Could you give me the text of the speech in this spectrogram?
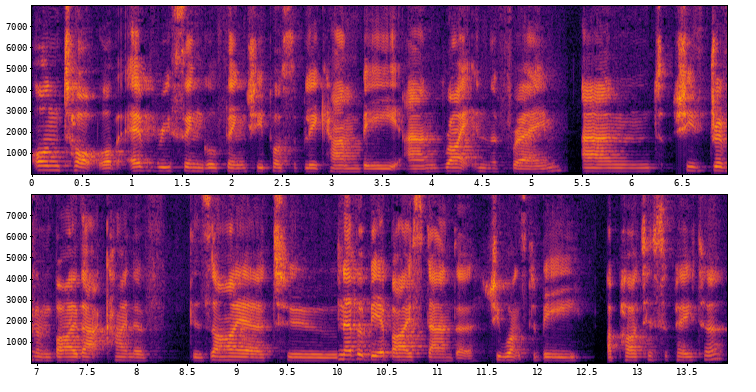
on top of every single thing she possibly can be and right in the frame. And she's driven by that kind of desire to never be a bystander. She wants to be a participator.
